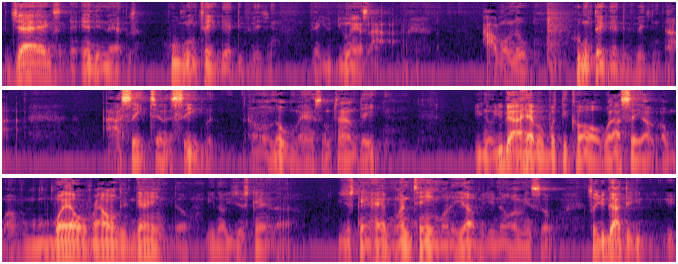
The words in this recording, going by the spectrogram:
the Jags, and Indianapolis. Who gonna take that division? Now you you answer. I, I don't know. Who gonna take that division? I, I say Tennessee, but I don't know, man. Sometimes they, you know, you gotta have a what they call what I say a, a, a well-rounded game, though. You know, you just can't uh, you just can't have one team or the other. You know what I mean? So, so you got to. You, you,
